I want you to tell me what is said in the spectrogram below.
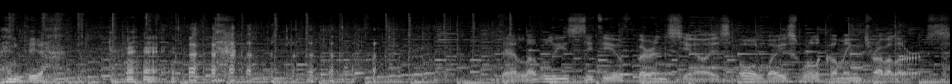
En tiedä. the lovely city of Berensino is always welcoming travelers.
